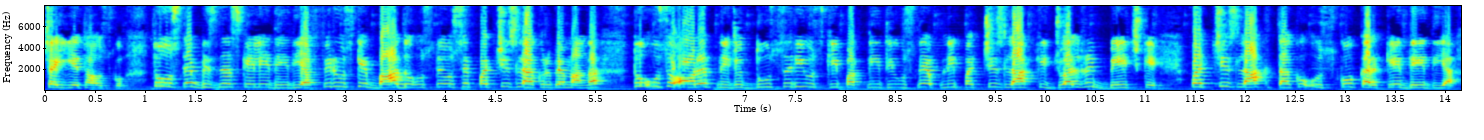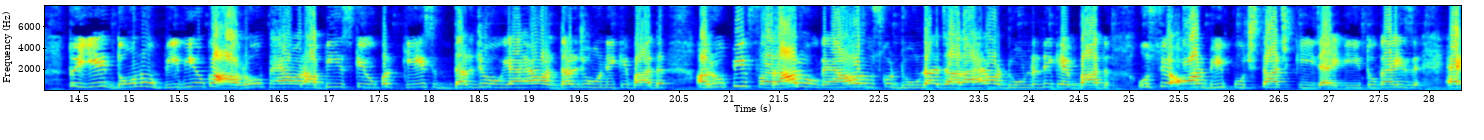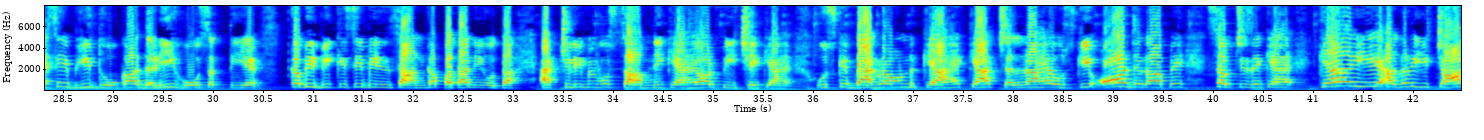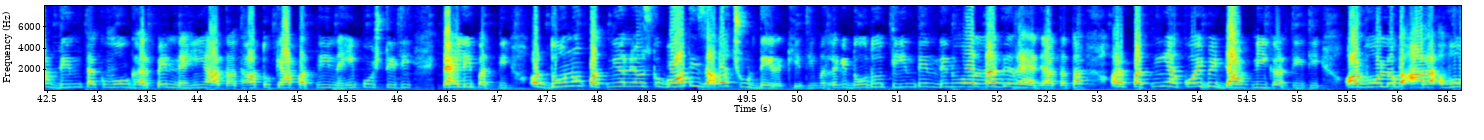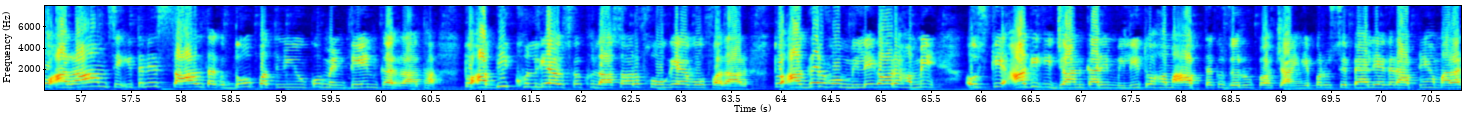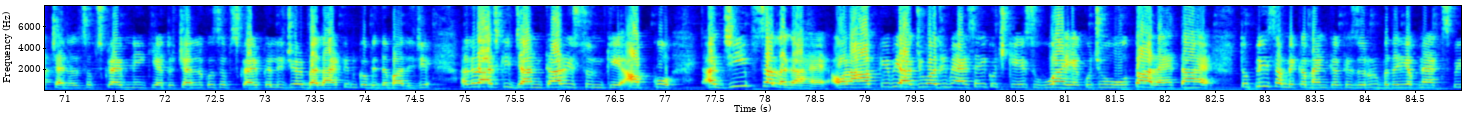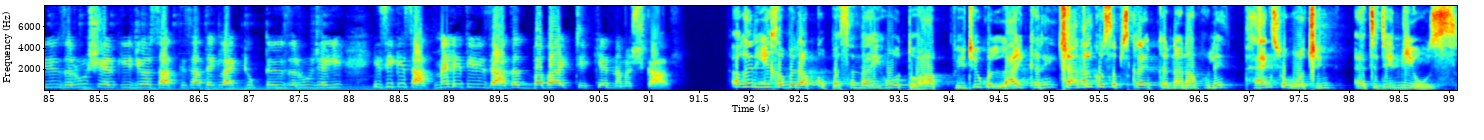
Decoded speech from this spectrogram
चाहिए था उसको। तो उसने बिज़नेस के लिए दे दिया। फिर उसके बाद उसने उससे पच्चीस लाख रुपए मांगा। तो उस औरत ने, जो दूसरी उसकी पत्नी थी, उसने अपनी पच्चीस लाख की ज्वेलरी बेच के पच्चीस लाख तक उसको करके दे दिया। तो ये दोनों बीवियों का आरोप है और अभी इसके ऊपर केस दर्ज हो गया है और दर्ज होने के बाद आरोपी फरार हो गया और उसको ढूंढा जा रहा है और ढूँढने के बाद उससे और भी पूछताछ की जाएगी। तो गाइज़ ऐसे भी धोखाधड़ी हो सकती है। कभी भी किसी भी इंसान का पता नहीं होता। एक्चुअली में वो सामने क्या है और पीछे क्या है। उसके बैकग्राउंड क्या है क्या चल रहा है उसकी और जगह पे सब चीज़ें क्या है। क्या ये अगर ये चार दिन तक वो घर पे नहीं आता था तो क्या पत्नी नहीं पूछती थी? पहली पत्नी। और दोनों पत्नियों ने उसको बहुत ही ज़्यादा छूट दे रखी थी। मतलब कि दो दो तीन तीन दिन वो अलग रह जाता था और पत्नियाँ कोई भी डाउट नहीं करती थी। और वो लोग आरा, वो आराम से इतने साल तक दो पत्नियों को मेंटेन कर रहा था। तो अभी खुल गया उसका खुलासा और हो गया वो फरार। तो अगर वो मिलेगा और हमें उसके आगे की जानकारी मिली तो हम आप तक ज़रूर पहुंचाएँगे। पर उससे पहले अगर आपने हमारा चैनल सब्सक्राइब नहीं किया तो चैनल को सब्सक्राइब कर लीजिए और बेल आइकन को भी दबा दीजिए। अगर आज की जानकारी सुन के आपको अजीब सा लगा है और आपके भी आजू बाजू में ऐसे ही कुछ केस हुआ है या कुछ होता रहता है तो प्लीज़ हमें कमेंट करके ज़रूर बताइए। अपना एक्सपीरियंस ज़रूर शेयर कीजिए और साथ के साथ एक लाइक ठुकते हुए ज़रूर जाइए। इसी के साथ मैं लेती हूँ इजाज़त। बाय टेक केयर नमस्कार। अगर ये खबर आपको पसंद आई हो तो आप वीडियो को लाइक करें, चैनल को सब्सक्राइब करना ना भूलें। Thanks for watching H news.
